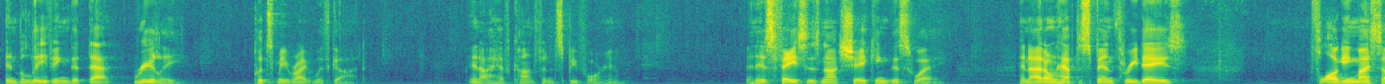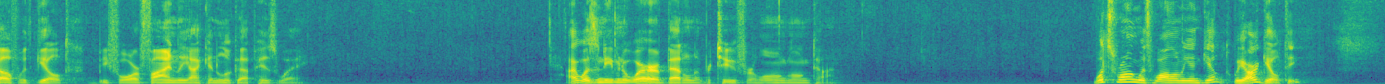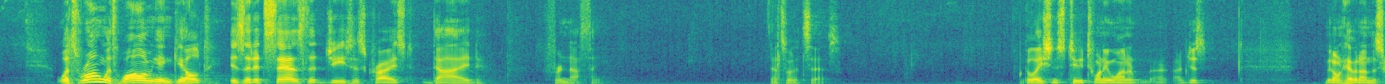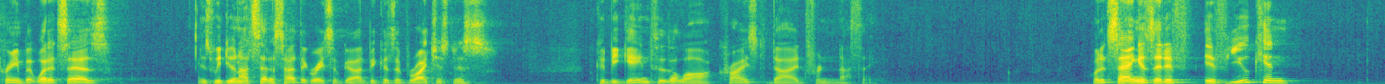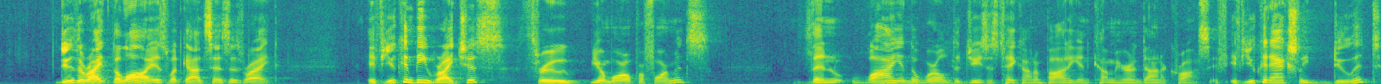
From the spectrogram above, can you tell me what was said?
and believing that that really puts me right with God. And I have confidence before him. And his face is not shaking this way. And I don't have to spend three days flogging myself with guilt before finally I can look up his way. I wasn't even aware of battle number two for a long, long time. What's wrong with wallowing in guilt? We are guilty. What's wrong with wallowing in guilt is that it says that Jesus Christ died for nothing. That's what it says. Galatians 2:21 I'm just we don't have it on the screen, but what it says is we do not set aside the grace of God because if righteousness could be gained through the law, Christ died for nothing. What it's saying is that if, if you can do the right, the law is what God says is right. If you can be righteous through your moral performance, then why in the world did Jesus take on a body and come here and die on a cross? If, if you could actually do it,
